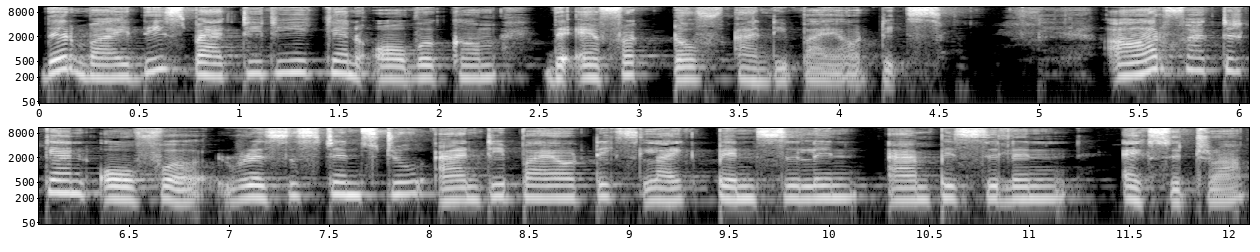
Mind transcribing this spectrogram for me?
Thereby, these bacteria can overcome the effect of antibiotics. R factor can offer resistance to antibiotics like penicillin, ampicillin, etc.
